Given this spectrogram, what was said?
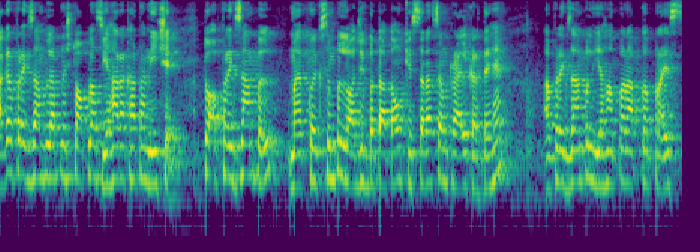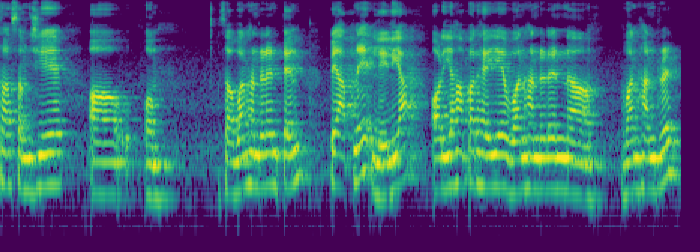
अगर फॉर एग्ज़ाम्पल आपने स्टॉप लॉस यहाँ रखा था नीचे तो अब फॉर एग्ज़ाम्पल मैं आपको एक सिंपल लॉजिक बताता हूँ किस तरह से हम ट्रायल करते हैं। अब फॉर एग्जांपल यहाँ पर आपका प्राइस था, समझिए वन हंड्रेड एंड टेन पे आपने ले लिया, और यहाँ पर है ये one hundred and one hundred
